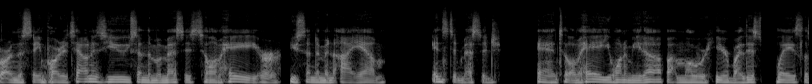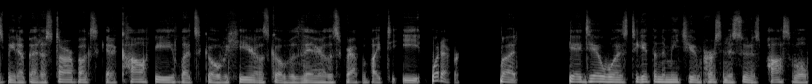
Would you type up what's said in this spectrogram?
are in the same part of town as you. You send them a message, tell them, hey, or you send them an IM, instant message and tell them, hey, you want to meet up? I'm over here by this place. Let's meet up at a Starbucks, get a coffee. Let's go over here. Let's go over there. Let's grab a bite to eat, whatever. But the idea was to get them to meet you in person as soon as possible.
